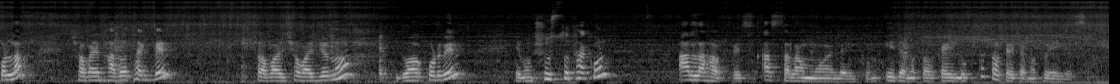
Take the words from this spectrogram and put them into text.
করলাম। সবাই ভালো থাকবেন। সবাই সবার জন্য দোয়া করবেন এবং সুস্থ থাকুন। আল্লাহ হাফেজ। আসসালামু আলাইকুম। এই যেমন তরকারি লোকটা, তরকারিটা আমার হয়ে গেছে।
